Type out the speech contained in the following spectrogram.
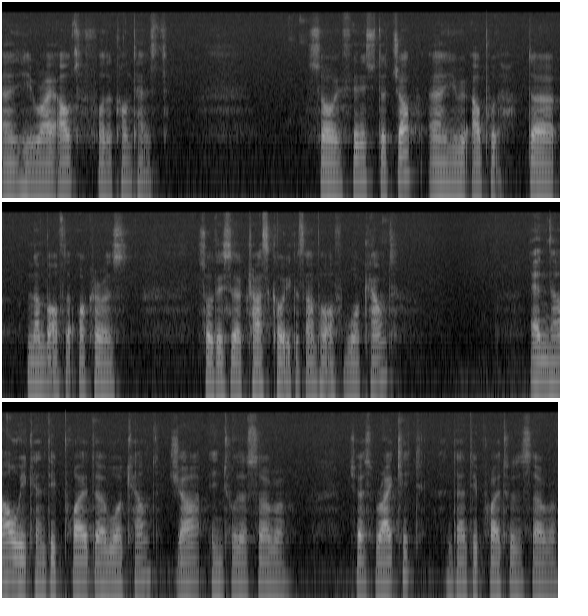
and he write out for the context so we finish the job and he will output the number of the occurrence. So this is a classical example of word count. And now we can deploy the word count jar into the server. Just write it and then deploy to the server.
